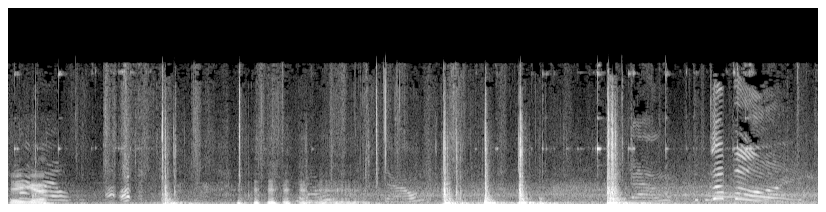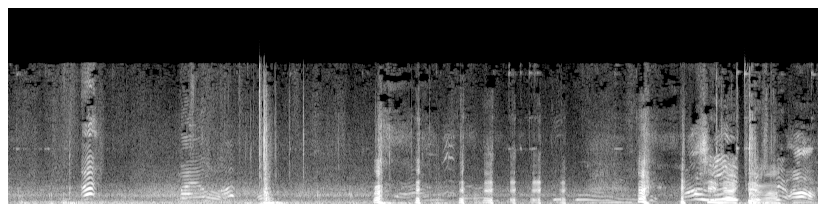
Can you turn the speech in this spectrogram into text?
Here you go. Up. Down. Down. Good boy. Uh, uh, up. Miles, up. she knocked him off. off.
